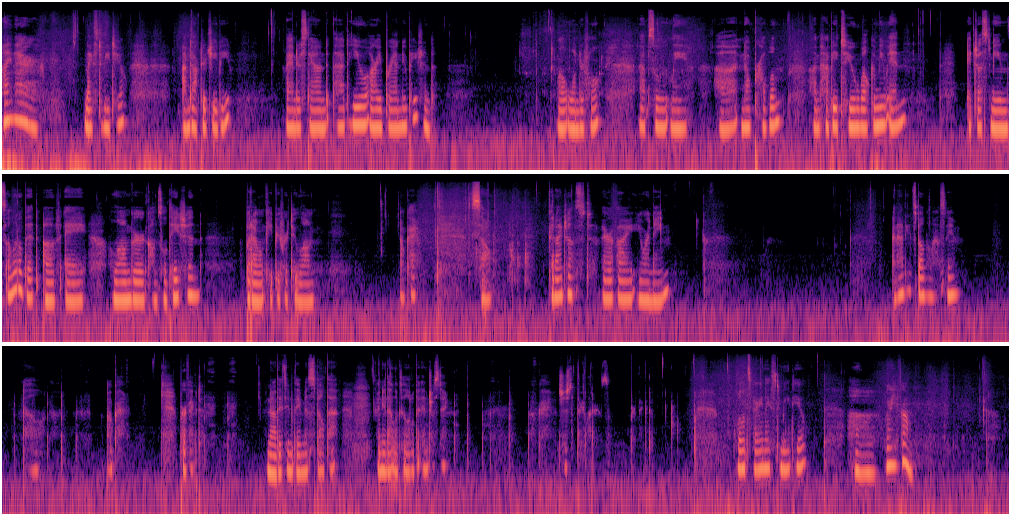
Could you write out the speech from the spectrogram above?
Hi there. Nice to meet you. I'm Dr. Gibi. I understand that you are a brand new patient. Well, wonderful. Absolutely uh, no problem. I'm happy to welcome you in. It just means a little bit of a longer consultation, but I won't keep you for too long. Okay, so could I just verify your name? And how do you spell the last name? L. Okay. Perfect. No, they seemed they misspelled that. I knew that looked a little bit interesting. Okay, it's just three letters. Perfect. Well, it's very nice to meet you. Uh, where are you from?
